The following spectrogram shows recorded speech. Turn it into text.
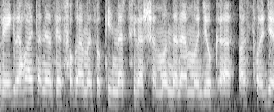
végrehajtani, azért fogalmazok így, mert szívesen mondanám mondjuk azt, hogy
